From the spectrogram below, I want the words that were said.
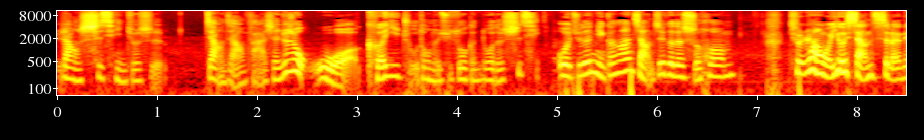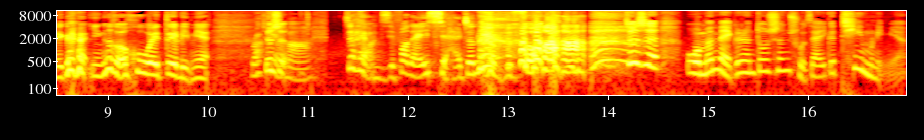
让事情就是这样这样发生。就是我可以主动的去做更多的事情。我觉得你刚刚讲这个的时候。就让我又想起了那个 《银河护卫队》里面，就是这两集放在一起还真的很不错。就是我们每个人都身处在一个 team 里面，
